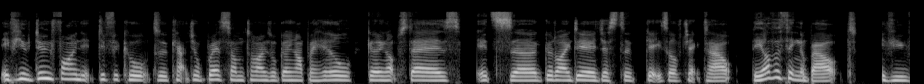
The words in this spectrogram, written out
if you do find it difficult to catch your breath sometimes or going up a hill, going upstairs, it's a good idea just to get yourself checked out. The other thing about if you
